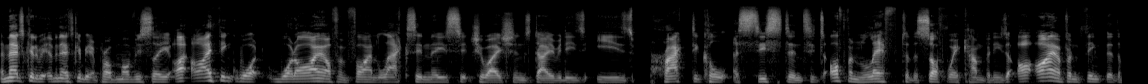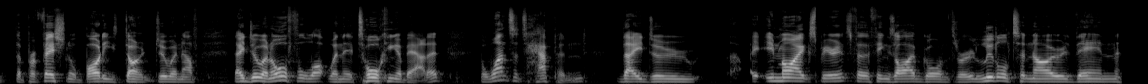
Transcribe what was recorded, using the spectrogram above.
And that's going to be, I mean, that's going to be a problem. Obviously, I, I think what what I often find lacks in these situations, David, is is practical assistance. It's often left to the software companies. I, I often think that the, the professional bodies don't do enough. They do an awful lot when they're talking about it, but once it's happened, they do. In my experience, for the things I've gone through, little to no then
